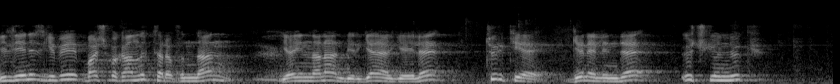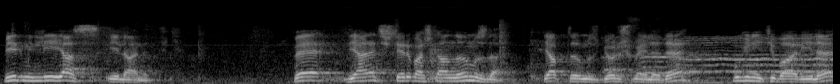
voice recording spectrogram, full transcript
bildiğiniz gibi Başbakanlık tarafından yayınlanan bir genelgeyle Türkiye genelinde üç günlük bir milli yaz ilan ettik. Ve Diyanet İşleri Başkanlığımızla yaptığımız görüşmeyle de bugün itibariyle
